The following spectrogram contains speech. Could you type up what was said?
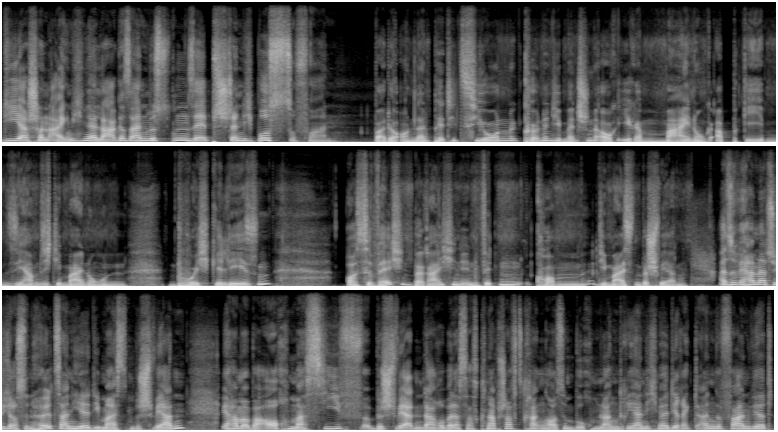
die ja schon eigentlich in der Lage sein müssten, selbstständig Bus zu fahren bei der Online-Petition können die Menschen auch ihre Meinung abgeben. Sie haben sich die Meinungen durchgelesen aus welchen Bereichen in Witten kommen die meisten Beschwerden? Also wir haben natürlich aus den Hölzern hier die meisten Beschwerden. Wir haben aber auch massiv Beschwerden darüber, dass das Knappschaftskrankenhaus in Bochum-Langendreher nicht mehr direkt angefahren wird.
